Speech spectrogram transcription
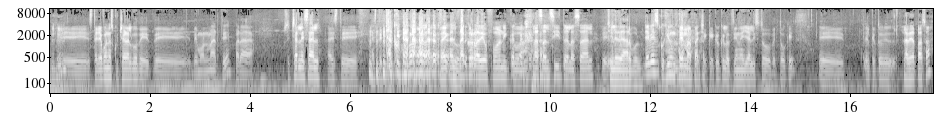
eh, estaría bueno escuchar algo de, de, de Montmartre para pues, echarle sal a este, a este taco. Perfecto. El taco radiofónico, la salsita, la sal. Eh, Chile de árbol. Ya habías escogido un tema, Pache, que creo que lo tiene ya listo Betoques. Eh, el que tú... ¿La vida pasa?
